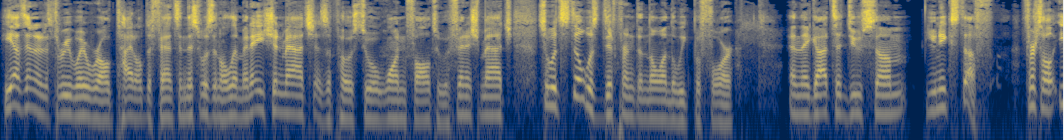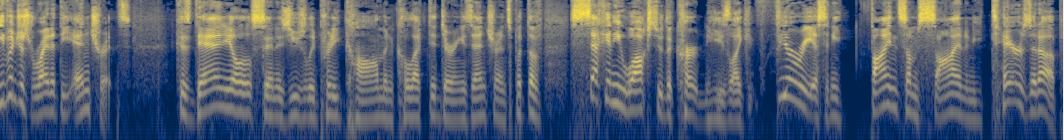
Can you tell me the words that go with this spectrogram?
he hasn't had a three-way world title defense, and this was an elimination match as opposed to a one fall to a finish match. So it still was different than the one the week before. And they got to do some unique stuff. First of all, even just right at the entrance, because Danielson is usually pretty calm and collected during his entrance, but the second he walks through the curtain, he's like furious and he finds some sign and he tears it up.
